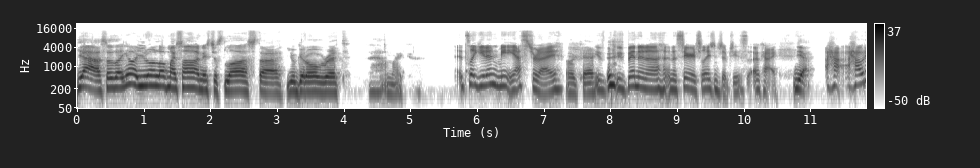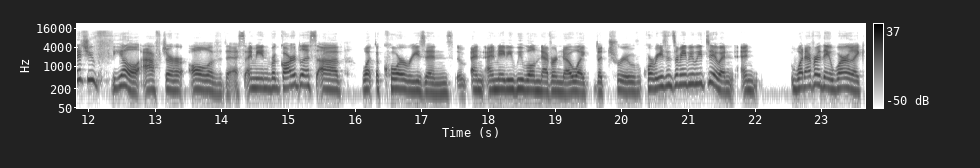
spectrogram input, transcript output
yeah, so it's like, oh, you don't love my son. It's just lust. Uh, you get over it. I'm like, it's like you didn't meet yesterday. Okay, you've you've been in a in a serious relationship. Jesus. Okay. Yeah. How how did you feel after all of this? I mean, regardless of what the core reasons uh, and and maybe we will never know like the true core reasons or maybe we do and and whatever they were like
